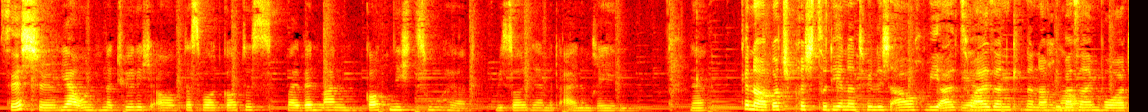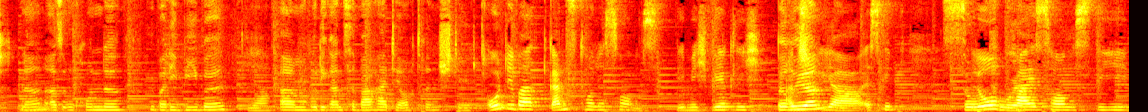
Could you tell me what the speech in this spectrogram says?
Sehr schön. Ja, und natürlich auch das Wort Gottes, weil wenn man Gott nicht zuhört, wie soll der mit einem reden? Ne? Genau, Gott spricht zu dir natürlich auch, wie all zu ja, all seinen Kindern, auch genau. über sein Wort. Ne? Mhm. Also im Grunde über die Bibel, ja. ähm, wo die ganze Wahrheit ja auch drin steht. Und über ganz tolle Songs, die mich wirklich berühren. Ja, es gibt so Lobpreis-Songs, die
